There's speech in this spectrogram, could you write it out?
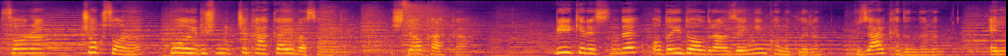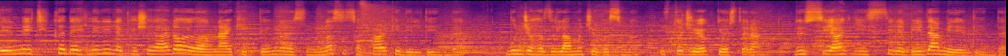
Sonra çok sonra bu olayı düşündükçe kahkahayı basardı. İşte o kahkaha. Bir keresinde odayı dolduran zengin konukların, güzel kadınların, ellerinde içki kadehleriyle köşelerde oyalanan erkeklerin arasında nasılsa fark edildiğinde, bunca hazırlanma çabasını ustaca yok gösteren düz siyah giysisiyle birden belirdiğinde,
